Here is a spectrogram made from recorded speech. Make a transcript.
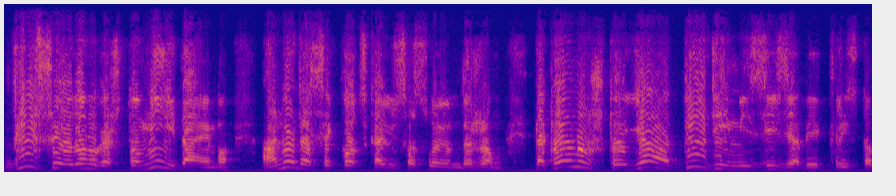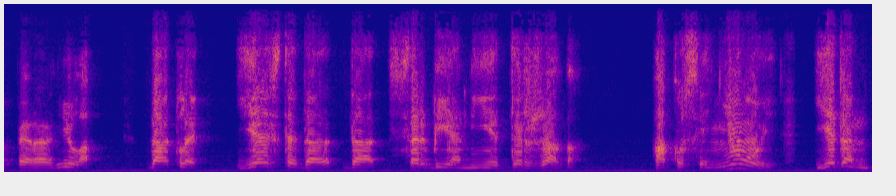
više od onoga što mi dajemo, a ne da se kockaju sa svojom državom. Dakle, ono što ja vidim iz izjave Kristopera Hila, dakle, jeste da, da Srbija nije država. Ako se njoj jedan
